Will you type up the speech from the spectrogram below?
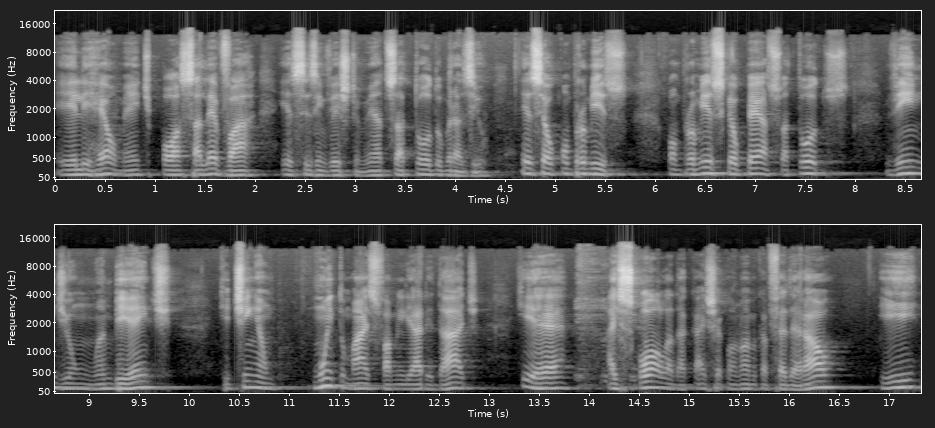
ele realmente possa levar esses investimentos a todo o Brasil. Esse é o compromisso. Compromisso que eu peço a todos. Vim de um ambiente que tinha muito mais familiaridade, que é a escola da Caixa Econômica Federal e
